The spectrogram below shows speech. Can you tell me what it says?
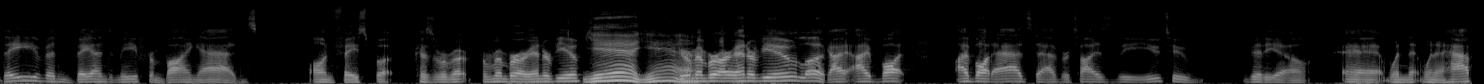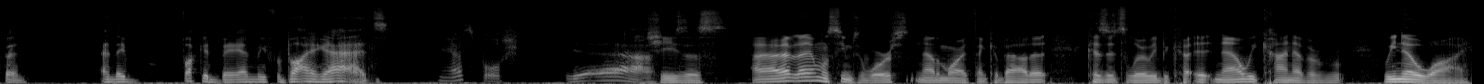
they even banned me from buying ads on Facebook because remember, remember our interview. Yeah, yeah. You remember our interview? Look, I I bought I bought ads to advertise the YouTube video and when when it happened, and they fucking banned me from buying ads. Yeah, that's bullshit. Yeah. Jesus. Uh, that, that almost seems worse now the more I think about it because it's literally because it, now we kind of a r- we know why.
